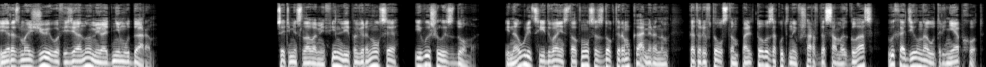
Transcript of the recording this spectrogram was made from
я размозжу его физиономию одним ударом. С этими словами Финли повернулся и вышел из дома, и на улице едва не столкнулся с доктором Камероном, который в толстом пальто, закутанный в шарф до самых глаз, выходил на утренний обход.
